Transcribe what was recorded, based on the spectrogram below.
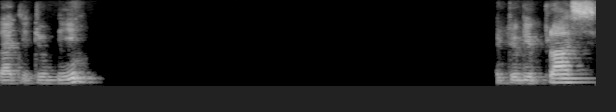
that it will be it will be plus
